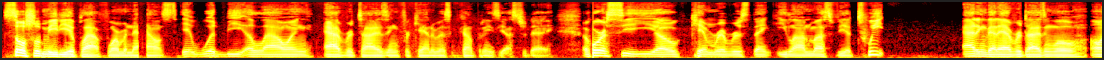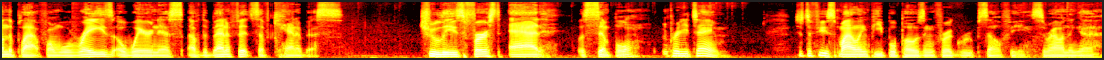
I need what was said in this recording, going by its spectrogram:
social media platform announced it would be allowing advertising for cannabis companies yesterday. Of course, CEO Kim Rivers thanked Elon Musk via tweet, adding that advertising will on the platform will raise awareness of the benefits of cannabis. Trulieve's first ad was simple and pretty tame just a few smiling people posing for a group selfie, surrounding a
